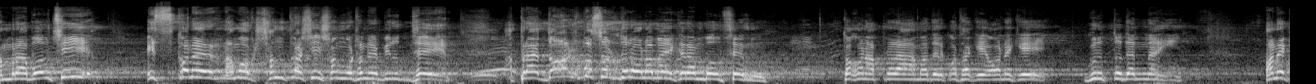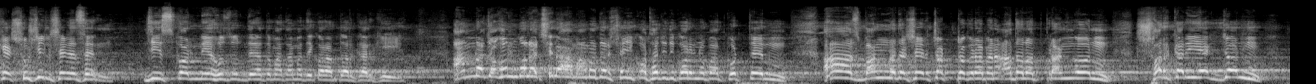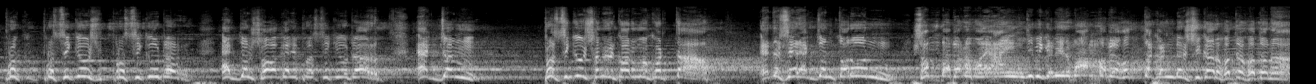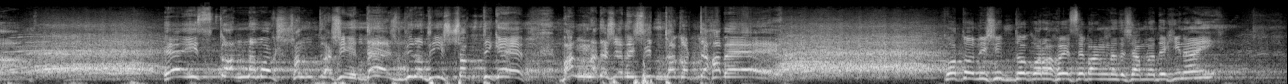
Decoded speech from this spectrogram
আমরা বলছি, ইস্কনের নামক সন্ত্রাসী সংগঠনের বিরুদ্ধে প্রায় দশ বছর ধরে ওলামায়ে কেরাম বলছেন, তখন আপনারা আমাদের কথাকে অনেকে গুরুত্ব দেন নাই। অনেকে সুশীল সেরেছেন যে ইস্কন নিয়ে হুজুরদের এত মাতামাতি করার দরকার কি? আমরা যখন বলেছিলাম আমাদের সেই কথা যদি কর্ণপাত করতেন, আজ বাংলাদেশের চট্টগ্রামের আদালত প্রাঙ্গণ সরকারি একজন প্রসিকিউটর একজন সহকারী প্রসিকিউটর একজন প্রসিকিউশনের কর্মকর্তা, এদেশের একজন তরুণ, সম্ভাবনাময় আইনজীবীকে নির্মমভাবে হত্যাকাণ্ডের শিকার হতে হতো না। এই ইস্কন নামক সন্ত্রাসী দেশ বিরোধী শক্তিকে বাংলাদেশে নিষিদ্ধ করতে হবে। কত নিষিদ্ধ করা হয়েছে বাংলাদেশে আমরা দেখি নাই?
